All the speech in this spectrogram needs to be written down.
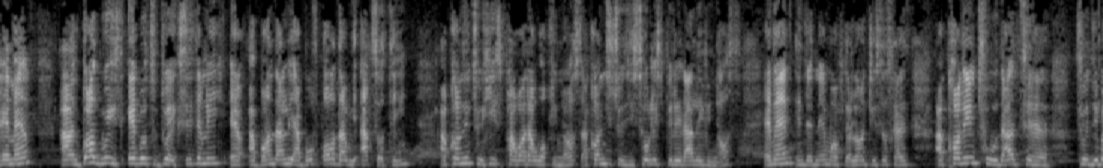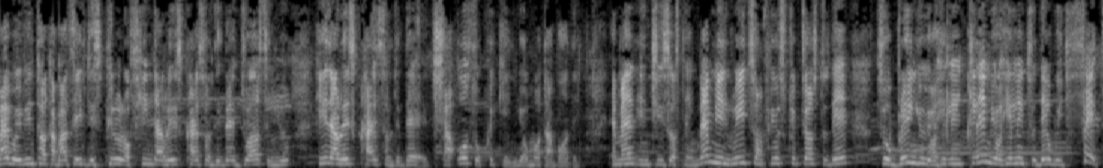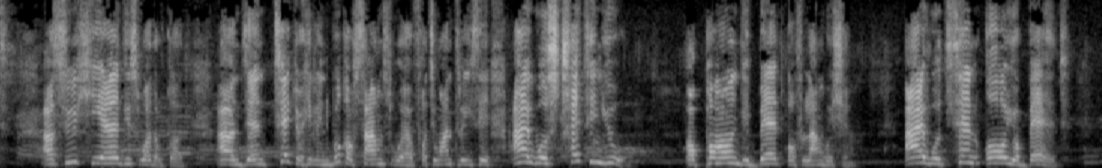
Amen. And God will is able to do exceedingly uh, abundantly above all that we ask or think, according to his power that work in us, according to his Holy Spirit that live in us. Amen. In the name of the Lord Jesus Christ, according to that, uh, to the Bible, even talk about if the spirit of him that raised Christ from the dead dwells in you, he that raised Christ from the dead shall also quicken your mortal body. Amen. In Jesus' name. Let me read some few scriptures today to bring you your healing. Claim your healing today with faith as you hear this word of God and then take your healing. The book of Psalms uh, 41 3 say, I will strengthen you upon the bed of languishing. I will turn all your bed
